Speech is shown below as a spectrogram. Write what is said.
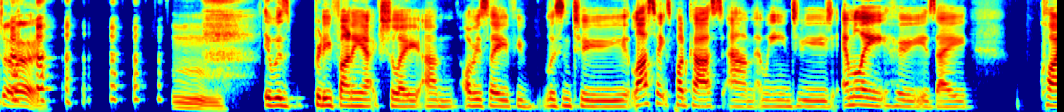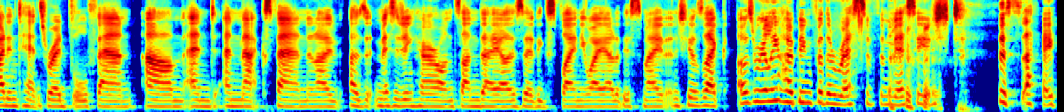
Don't know. Mm. It was pretty funny actually. Um, obviously, if you listened to last week's podcast, um, and we interviewed Emily, who is a quite intense Red Bull fan um, and and Max fan, and I, I was messaging her on Sunday. I said, "Explain your way out of this, mate," and she was like, "I was really hoping for the rest of the message to say,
